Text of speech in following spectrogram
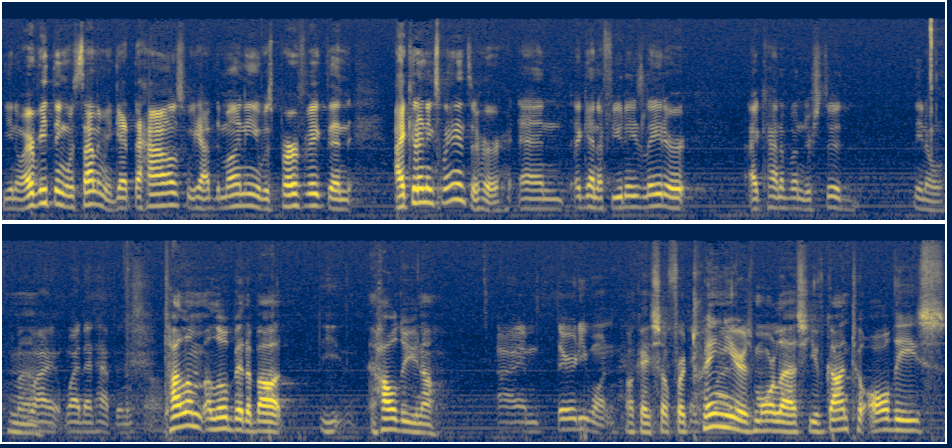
You know, everything was telling me, get the house. We had the money. It was perfect, and I couldn't explain it to her. And again, a few days later, I kind of understood, you know, Wow. why why that happened. So Tell them a little bit about y- how old are you now? I am 31. Okay, so for Think 10 about it. years, more or less, you've gone to all these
